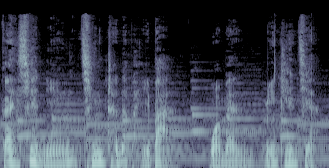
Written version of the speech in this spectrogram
感谢您清晨的陪伴，我们明天见。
